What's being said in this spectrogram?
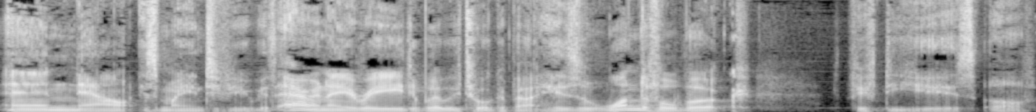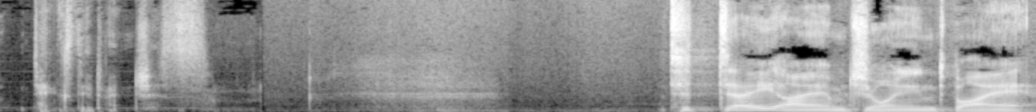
And now is my interview with Aaron A. Reed, where we talk about his wonderful book, 50 Years of Text Adventures. Today I am joined by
